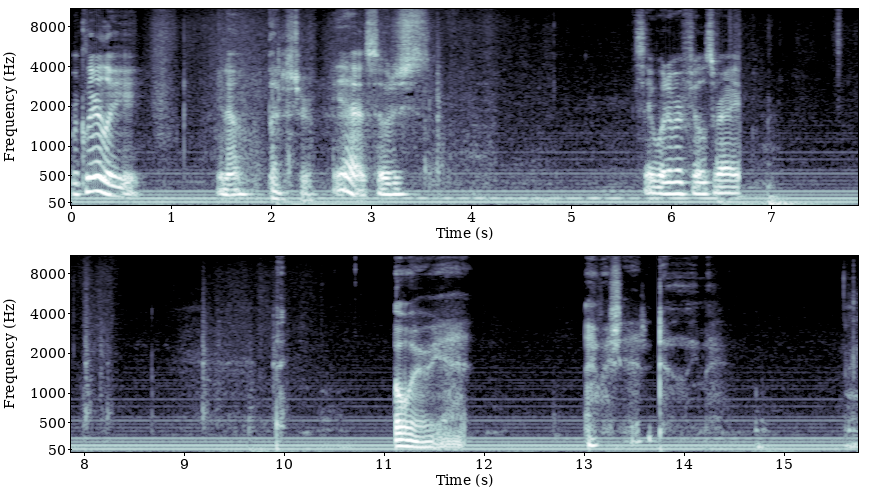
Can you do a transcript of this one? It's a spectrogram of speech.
we're clearly, you know, that is true. yeah. So just say whatever feels right. Oh, where are we at? I wish I had a time.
